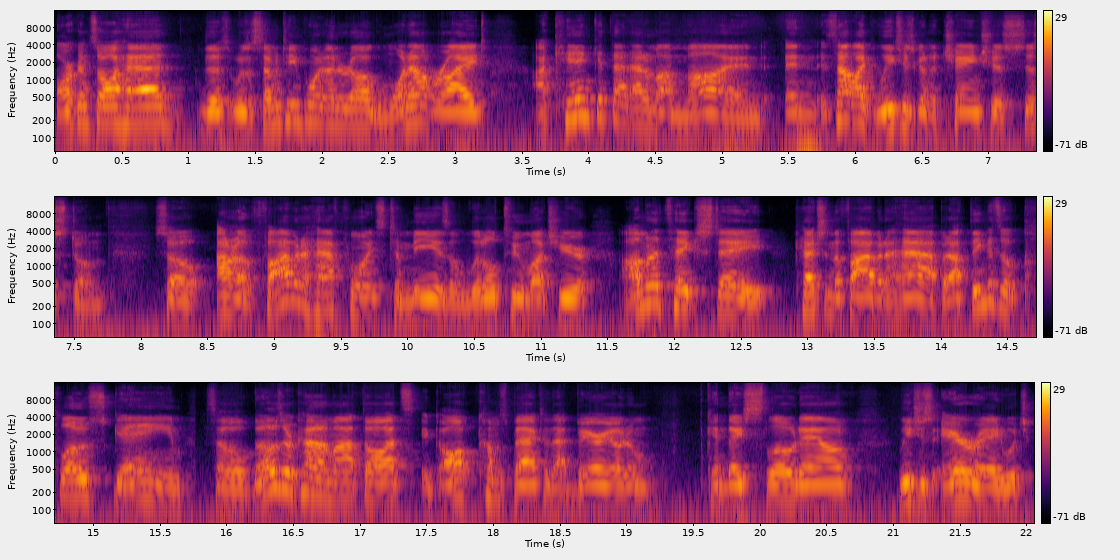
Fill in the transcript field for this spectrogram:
Arkansas had this was a 17 point underdog, one outright. I can't get that out of my mind, and it's not like Leach is going to change his system. So I don't know. Five and a half points to me is a little too much here. I'm going to take State catching the five and a half, but I think it's a close game. So those are kind of my thoughts. It all comes back to that Barry Odom. Can they slow down Leach's air raid, which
